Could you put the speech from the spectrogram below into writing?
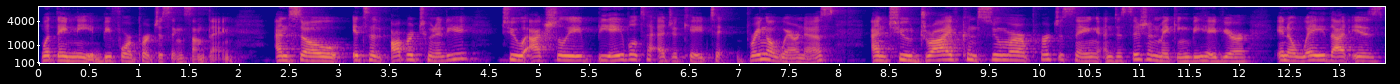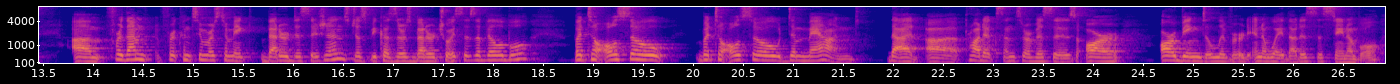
what they need before purchasing something. And so it's an opportunity to actually be able to educate, to bring awareness, and to drive consumer purchasing and decision making behavior in a way that is um, for them for consumers to make better decisions just because there's better choices available but to also but to also demand that uh, products and services are are being delivered in a way that is sustainable.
